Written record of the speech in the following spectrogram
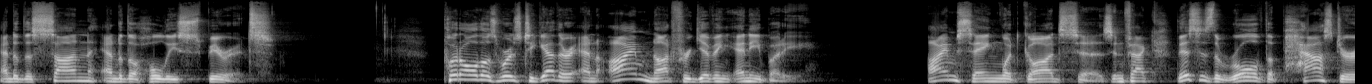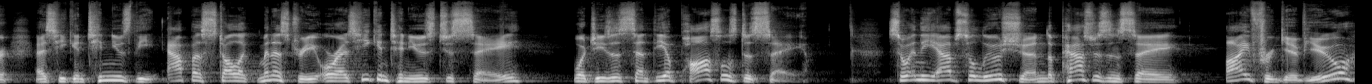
and of the Son and of the Holy Spirit. Put all those words together, and I'm not forgiving anybody. I'm saying what God says. In fact, this is the role of the pastor as he continues the apostolic ministry, or as he continues to say, what Jesus sent the apostles to say. So in the absolution, the pastor doesn't say, I forgive you.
